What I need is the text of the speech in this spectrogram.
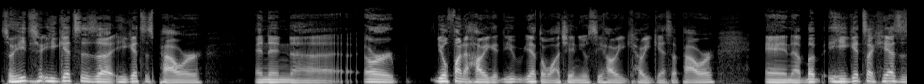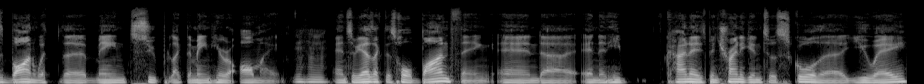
So he he gets his uh he gets his power, and then uh or you'll find out how he get you, you have to watch it and you'll see how he how he gets a power, and uh, but he gets like he has this bond with the main super like the main hero All Might, and so he has like this whole bond thing, and uh and then he kind of has been trying to get into a school the UA.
